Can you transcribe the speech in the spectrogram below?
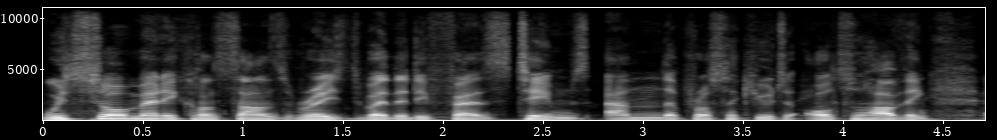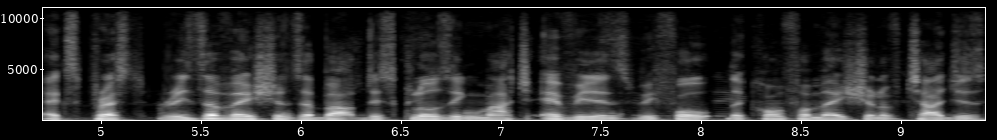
With so many concerns raised by the defense teams and the prosecutor also having expressed reservations about disclosing much evidence before the confirmation of charges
